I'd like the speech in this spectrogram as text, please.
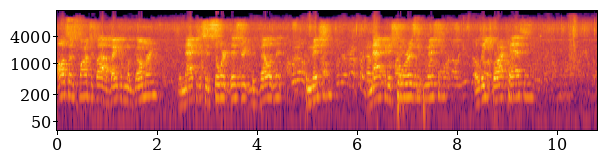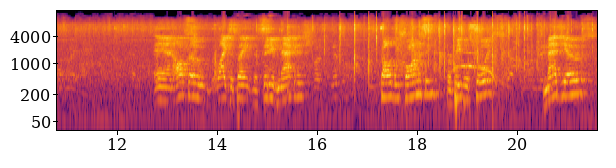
also sponsored by Bank of Montgomery, the Natchitoches Historic District Development Commission, Natchitoches Tourism Commission, Elite Broadcasting, and also like to thank the City of Natchitoches, Causey's Pharmacy for People's Choice, Maggio's,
